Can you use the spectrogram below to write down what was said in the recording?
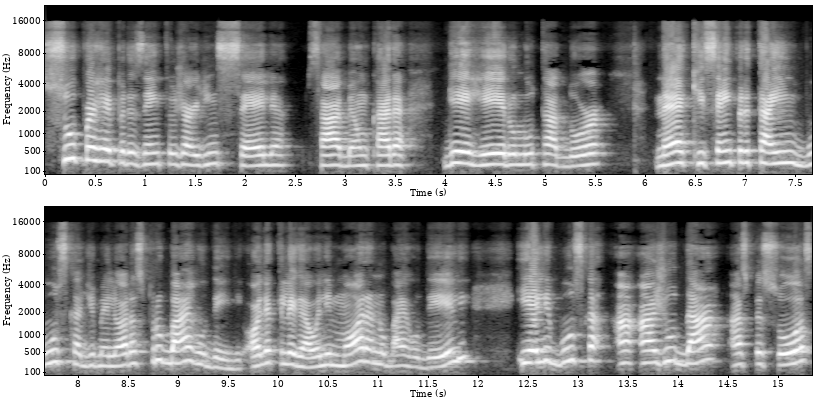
super representa o Jardim Célia, sabe? É um cara guerreiro, lutador. né, que sempre está em busca de melhoras para o bairro dele. Olha que legal, ele mora no bairro dele e ele busca ajudar as pessoas,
